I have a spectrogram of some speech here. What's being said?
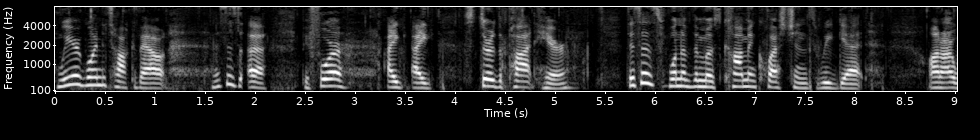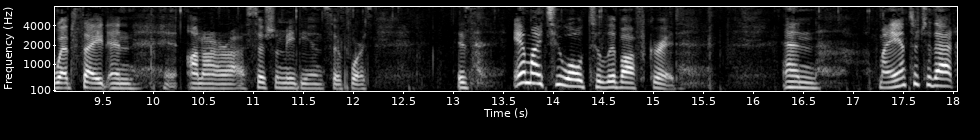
we are going to talk about. This is a before I, I stir the pot here. This is one of the most common questions we get on our website and on our uh, social media and so forth. Is am I too old to live off grid? And my answer to that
